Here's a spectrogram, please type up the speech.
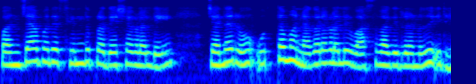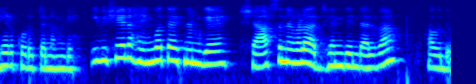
ಪಂಜಾಬದ ಸಿಂಧು ಸಿಂಧ್ ಪ್ರದೇಶಗಳಲ್ಲಿ ಜನರು ಉತ್ತಮ ನಗರಗಳಲ್ಲಿ ವಾಸವಾಗಿದ್ರು ಅನ್ನೋದು ಇದು ಹೇಳ್ಕೊಡುತ್ತೆ ನಮಗೆ. ಈ ವಿಷಯ ಎಲ್ಲ ಹೆಂಗ್ ಗೊತ್ತಾಯ್ತು ನಮಗೆ? ಶಾಸನಗಳ ಅಧ್ಯಯನದಿಂದ ಅಲ್ವಾ? ಹೌದು.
